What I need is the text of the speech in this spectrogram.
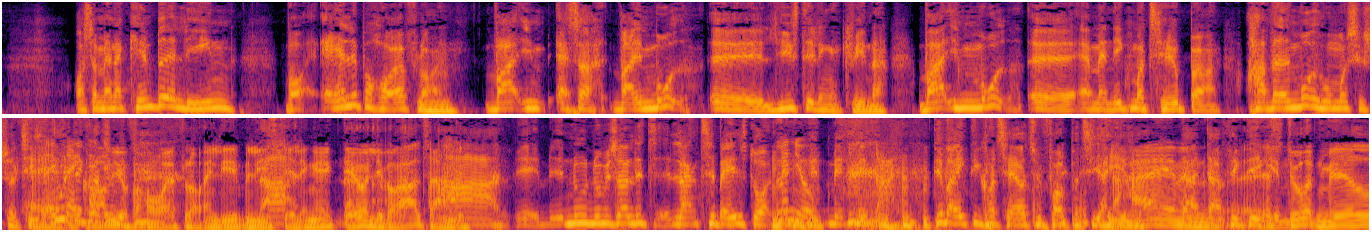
og som man har kæmpet alene, hvor alle på højrefløjen mm. var, i, altså, var imod øh, ligestilling af kvinder, var imod, øh, at man ikke må tæve børn, og har været imod homoseksualitet. Ja, det kommer jo fra højrefløjen lige med ligestilling, ikke? Det er jo en liberal tanke. Ah, øh, nu, nu er vi så lidt langt tilbage i historien, Men jo. men, men, men nej, det var ikke de konservative folkeparti herhjemme, Nej, men der, der fik det øh, igennem. Stuart Mill,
